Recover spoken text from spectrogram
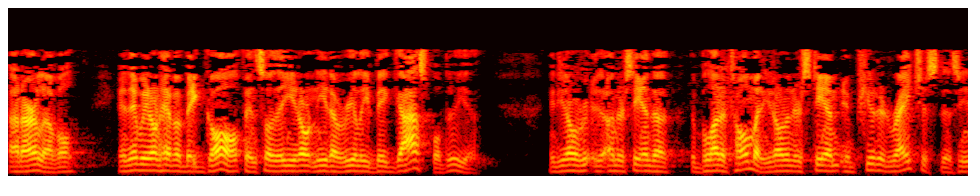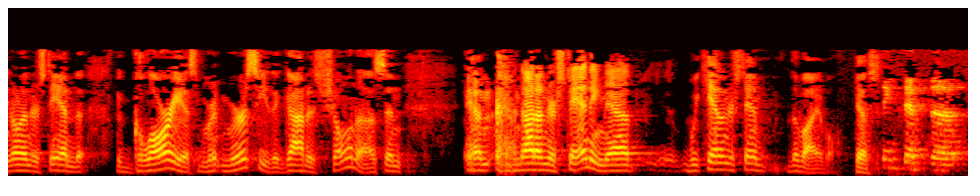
on our level, and then we don't have a big gulf, and so then you don't need a really big gospel, do you? And you don't understand the, the blood atonement. You don't understand imputed righteousness. And you don't understand the, the glorious mercy that God has shown us. And, and not understanding that, we can't understand the Bible. Yes. I think that the,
